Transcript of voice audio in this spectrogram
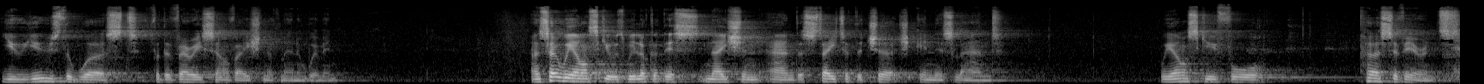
you use the worst for the very salvation of men and women. And so we ask you as we look at this nation and the state of the church in this land, we ask you for perseverance,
